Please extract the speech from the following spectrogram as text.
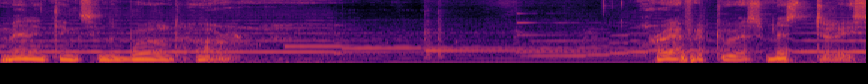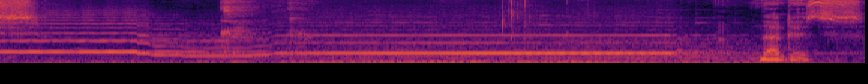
Many things in the world are referred to as mysteries. That is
